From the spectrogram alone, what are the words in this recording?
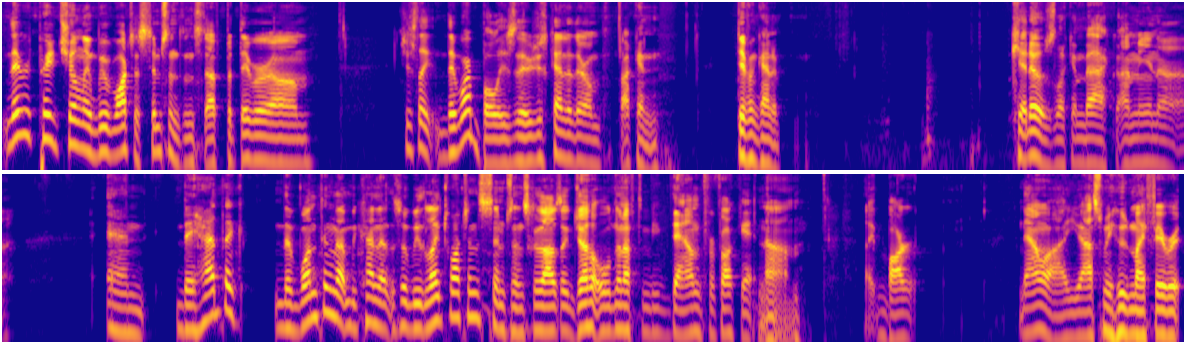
they were pretty chill. Like we would watch The Simpsons and stuff, but they were um just like they weren't bullies. They were just kind of their own fucking different kind of kiddos. Looking back, I mean, uh, and they had like the one thing that we kind of so we liked watching The Simpsons because I was like just old enough to be down for fucking um like Bart. Now uh, you ask me who's my favorite.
